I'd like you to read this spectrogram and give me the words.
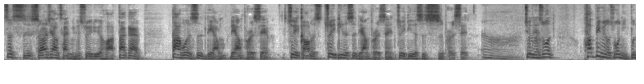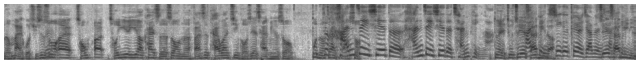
这十十二项产品的税率的话，大概。大部分是两两 percent，最高的是最低的是两 percent，最低的是十 percent。嗯，就等于说。他并没有说你不能卖过去，是说，哎，从二从一月一号开始的时候呢，凡是台湾进口这些产品的时候，不能再含这些的含这些的产品啦。对，就这些产品的。这些产品你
